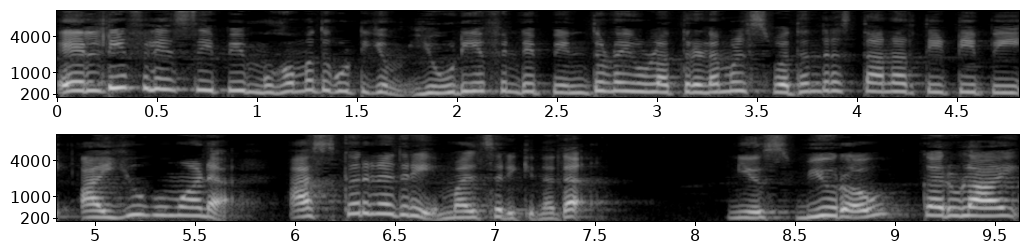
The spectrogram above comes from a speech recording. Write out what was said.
എൽ ഡി എഫിലെ സി പി മുഹമ്മദ് കുട്ടിയും യു ഡി എഫിന്റെ പിന്തുണയുള്ള തൃണമൂൽ സ്വതന്ത്ര സ്ഥാനാർത്ഥി ടി പി അയ്യൂബുമാണ് അസ്കറിനെതിരെ മത്സരിക്കുന്നത്. News bureau Karulai.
